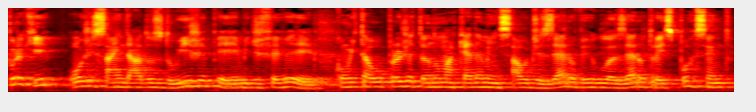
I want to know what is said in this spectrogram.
Por aqui, hoje saem dados do IGPM de fevereiro, com o Itaú projetando uma queda mensal de 0,03%,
